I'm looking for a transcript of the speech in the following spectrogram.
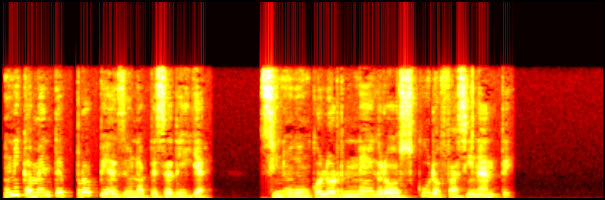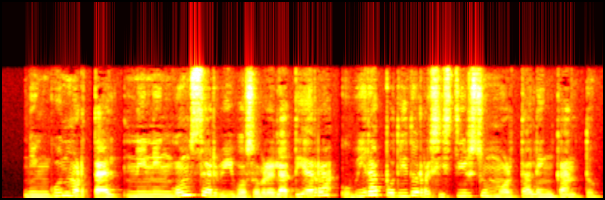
únicamente propias de una pesadilla, sino de un color negro oscuro fascinante. Ningún mortal ni ningún ser vivo sobre la tierra hubiera podido resistir su mortal encanto.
